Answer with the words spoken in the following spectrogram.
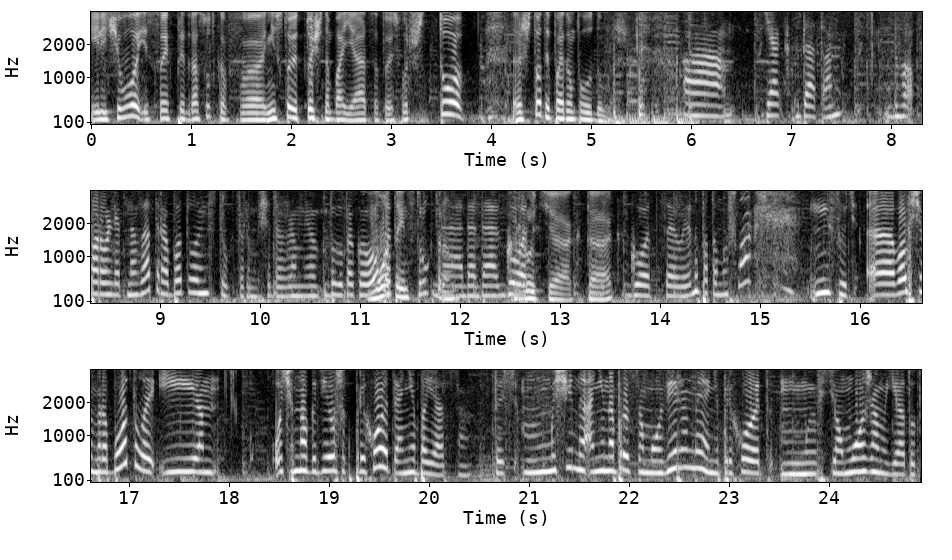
или чего из своих предрассудков э, не стоит точно бояться, то есть вот что, что ты по этому поводу думаешь? А, я когда-то, два- пару лет назад, работала инструктором, еще даже у меня был такой опыт. Мотоинструктором? Да, да, да, год. Крутяк, так. год целый, ну потом ушла, не суть. Э, В общем, работала, и очень много девушек приходят, и они боятся. То есть мужчины, они наоборот самоуверенные, они приходят, мы все можем, я тут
